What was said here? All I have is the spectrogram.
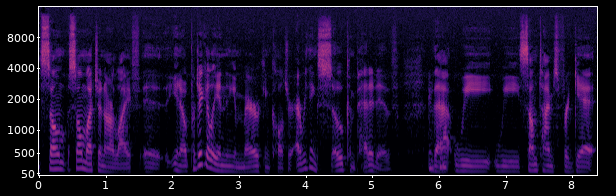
so so much in our life, is, you know, particularly in the American culture, everything's so competitive that we we sometimes forget,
